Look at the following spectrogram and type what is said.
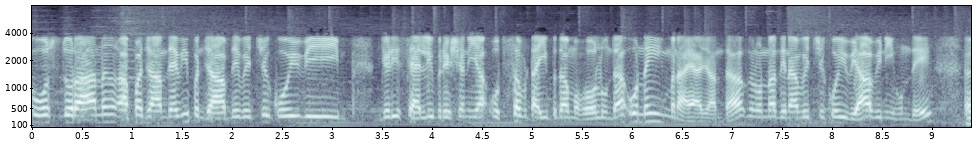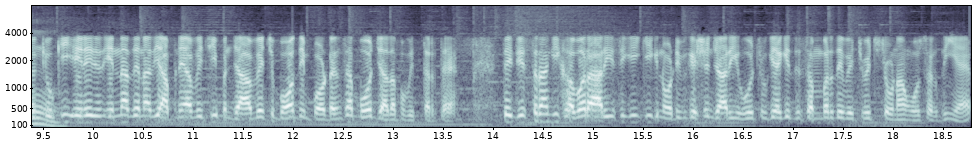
ਉਸ ਦੌਰਾਨ ਆਪਾਂ ਜਾਣਦੇ ਆ ਵੀ ਪੰਜਾਬ ਦੇ ਵਿੱਚ ਕੋਈ ਵੀ ਜਿਹੜੀ ਸੈਲੀਬ੍ਰੇਸ਼ਨ ਜਾਂ ਉਤਸਵ ਟਾਈਪ ਦਾ ਮਾਹੌਲ ਹੁੰਦਾ ਉਹ ਨਹੀਂ ਮਨਾਇਆ ਜਾਂਦਾ। ਉਹਨਾਂ ਦਿਨਾਂ ਵਿੱਚ ਕੋਈ ਵਿਆਹ ਵੀ ਨਹੀਂ ਹੁੰਦੇ ਕਿਉਂਕਿ ਇਹ- ਇਹਨਾਂ ਦਿਨਾਂ ਦੀ ਆਪਣੇ ਆਪ ਵਿੱਚ ਹੀ ਪੰਜਾਬ ਵਿੱਚ ਬਹੁਤ ਇੰਪੋਰਟੈਂਸ ਹੈ ਬਹੁਤ ਜ਼ਿਆਦਾ ਪਵਿੱਤਰਤਾ ਹੈ। ਤੇ ਜਿਸ ਤਰ੍ਹਾਂ ਕੀ ਖਬਰ ਆ ਰਹੀ ਸੀਗੀ ਕਿ ਇੱਕ ਨੋਟੀਫਿਕੇਸ਼ਨ ਜਾਰੀ ਹੋ ਚੁੱਕਿਆ ਕਿ ਦਸੰਬਰ ਦੇ ਵਿੱਚ ਵਿੱਚ ਚੋਣਾਂ ਹੋ ਸਕਦੀਆਂ ਹੈ।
